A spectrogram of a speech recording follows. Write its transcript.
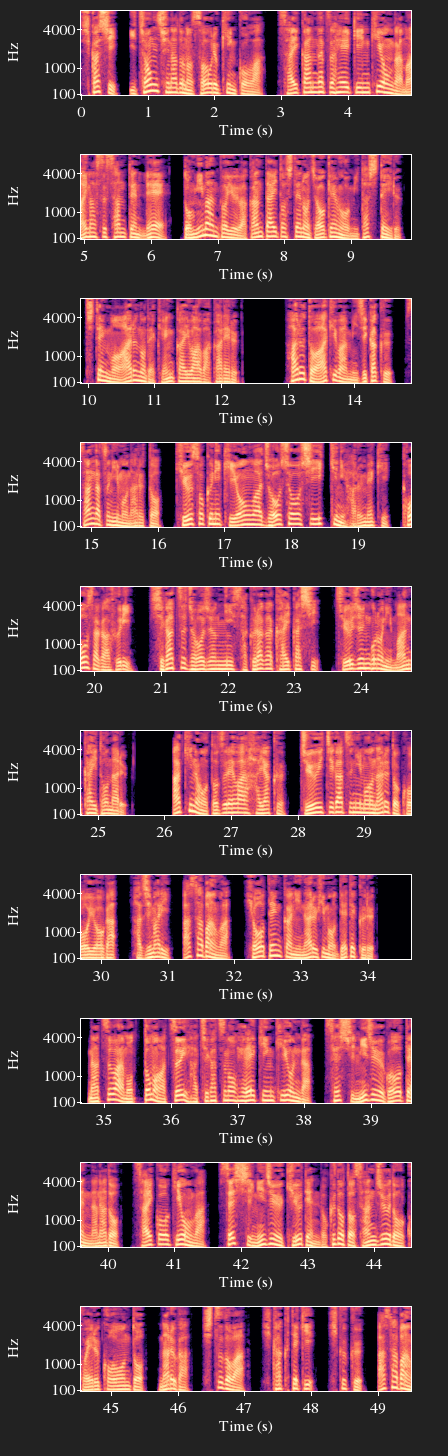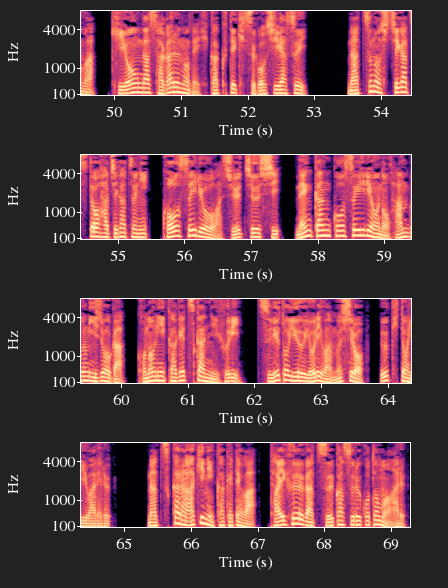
しかし、イチョン市などのソウル近郊は、最寒月平均気温がマイナス3.0度未満という亜寒帯としての条件を満たしている地点もあるので見解は分かれる。春と秋は短く、3月にもなると、急速に気温は上昇し一気に春めき、黄砂が降り、4月上旬に桜が開花し、中旬頃に満開となる。秋の訪れは早く、11月にもなると紅葉が始まり、朝晩は氷点下になる日も出てくる。夏は最も暑い8月の平均気温が、摂氏25.7度、最高気温は、摂氏29.6度と30度を超える高温となるが、湿度は比較的低く、朝晩は気温が下がるので比較的過ごしやすい。夏の7月と8月に降水量は集中し、年間降水量の半分以上がこの2ヶ月間に降り、梅雨というよりはむしろ雨季と言われる。夏から秋にかけては台風が通過することもある。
